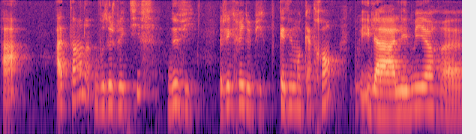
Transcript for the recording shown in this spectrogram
à atteindre vos objectifs de vie. J'ai créé depuis quasiment 4 ans. Il a les meilleures euh,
